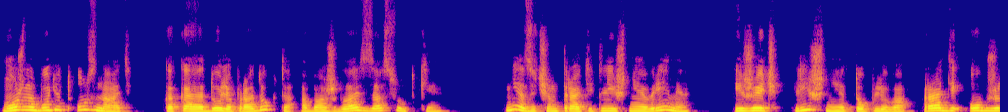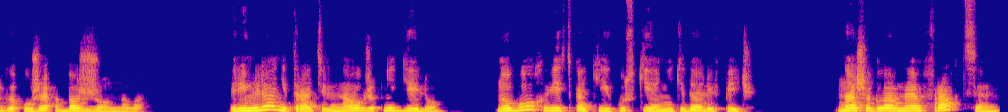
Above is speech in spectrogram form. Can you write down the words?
можно будет узнать, какая доля продукта обожглась за сутки. Незачем тратить лишнее время и жечь лишнее топливо ради обжига уже обожженного. Римляне тратили на обжиг неделю, но бог весть, какие куски они кидали в печь. Наша главная фракция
